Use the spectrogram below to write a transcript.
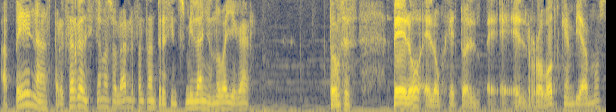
Apenas, para que salga del sistema solar le faltan 300 mil años, no va a llegar. Entonces, pero el objeto, el, el robot que enviamos,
